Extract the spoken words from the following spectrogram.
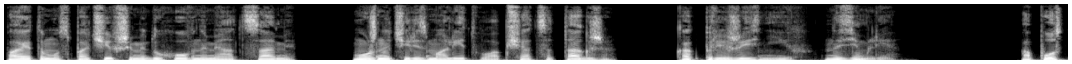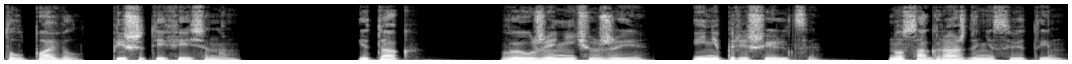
Поэтому с почившими духовными отцами можно через молитву общаться так же, как при жизни их на земле. Апостол Павел пишет Ефесянам, «Итак, вы уже не чужие и не пришельцы, но сограждане святым,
